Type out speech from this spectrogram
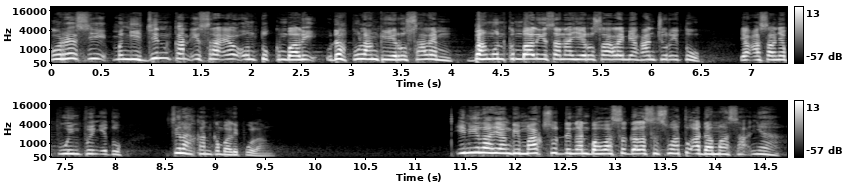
Koresi mengizinkan Israel untuk kembali, udah pulang ke Yerusalem, bangun kembali sana Yerusalem yang hancur itu, yang asalnya puing-puing itu. Silahkan kembali pulang. Inilah yang dimaksud dengan bahwa segala sesuatu ada masanya.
